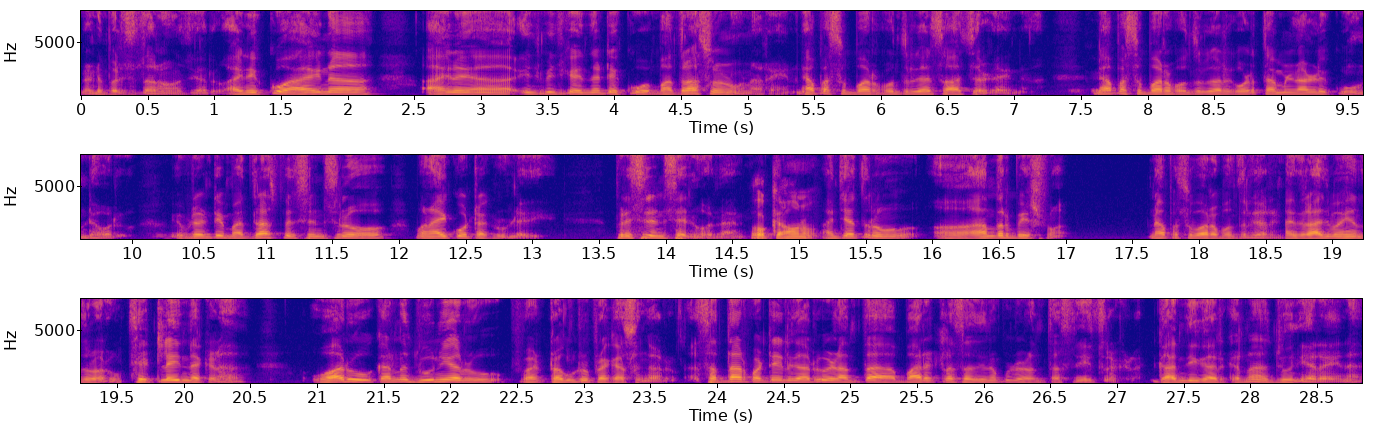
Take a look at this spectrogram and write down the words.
నడిపల్లి సీతారామరాజు గారు. ఆయన ఎక్కువ ఆయన ఆయన ఇంచుమించుగా ఏంటంటే ఎక్కువ మద్రాసులోనే ఉన్నారు ఆయన. నేప సుబ్బారపంతులు గారు సహచరుడు ఆయన. నేప సుబ్బారపంతులు గారు కూడా తమిళనాడులో ఎక్కువ ఉండేవారు. ఎప్పుడంటే మద్రాస్ ప్రెసిడెన్సీలో మన హైకోర్టు అక్కడ ఉండేది. ప్రెసిడెన్సీ అనేవారు దాన్ని ఓకే అవును. అంచేతను ఆంధ్ర భీష్మ నేప సుబ్బారపంతులు గారు. అది రాజమహేంద్రవరం సెటిల్ అయింది అక్కడ. వారు కన్నా జూనియర్ టంగుటూరు ప్రకాశం గారు. సర్దార్ పటేల్ గారు వీళ్ళంతా భారత్లో చదివినప్పుడు వీళ్ళంతా స్నేహితులు అక్కడ. గాంధీ గారి కన్నా జూనియర్ ఆయన.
